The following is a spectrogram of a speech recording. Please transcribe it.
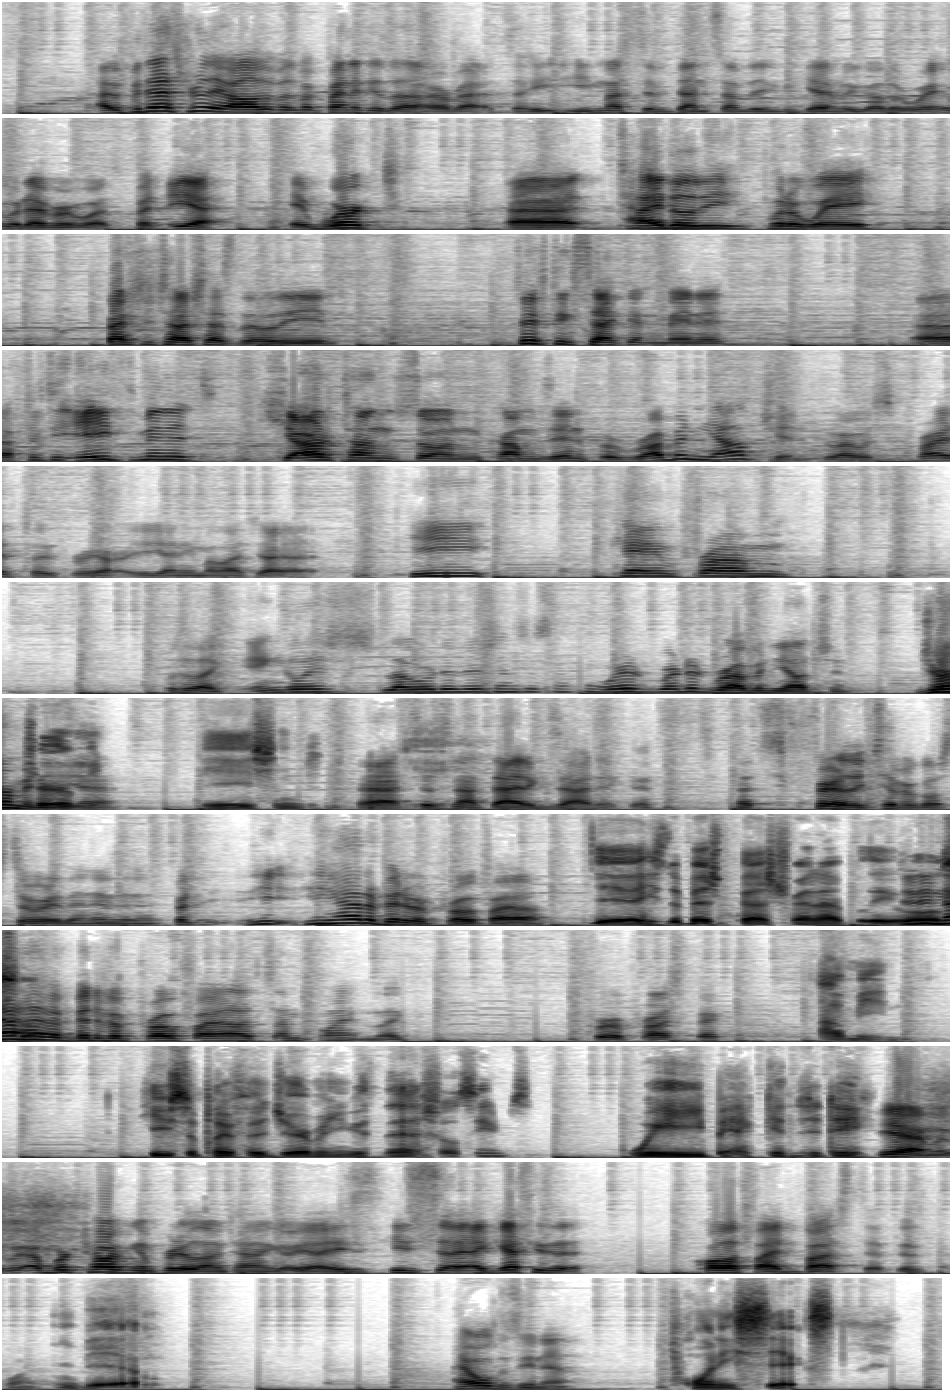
uh, but that's really all what penalties are are about. So he, he must have done something to get him to go the way, whatever it was. But yeah, it worked. Uh, tidily put away. Besiktas has the lead. 52nd minute. Uh, 58th minute, Kjartansson comes in for Robin Yalçın, who I was surprised plays for Yeni Malatya. He came from, was it like English lower divisions or something? Where, where did Robin Yalçın? Germany, Germany. yeah. yeah, Yeah, so it's not that exotic. That's, that's fairly typical story then, isn't it? But he, he had a bit of a profile. yeah, he's the best best fan I believe. Did he not have a bit of a profile at some point, like for a prospect? I mean, he used to play for the German youth national teams way back in the day. Yeah, I mean, we're- talking a pretty long time ago. Yeah, he's he's. Uh, I guess he's a qualified bust at this point. Yeah, How old is he now? 26.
